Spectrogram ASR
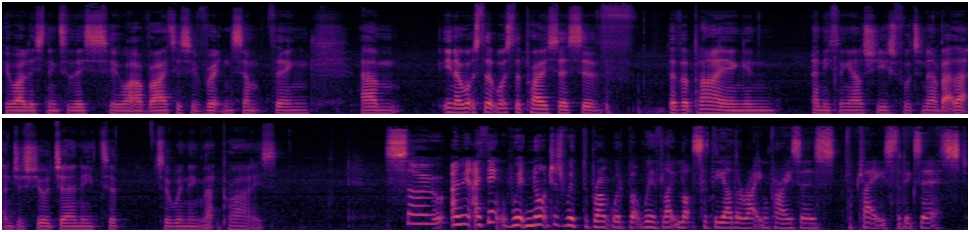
who are listening to this who are writers who've written something. Um, you know, what's the what's the process of of applying and anything else useful to know about that and just your journey to to winning that prize? So, I mean, I think we're not just with the Bruntwood, but with like lots of the other writing prizes for plays that exist.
